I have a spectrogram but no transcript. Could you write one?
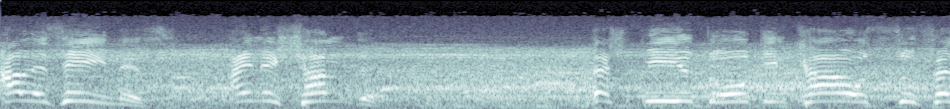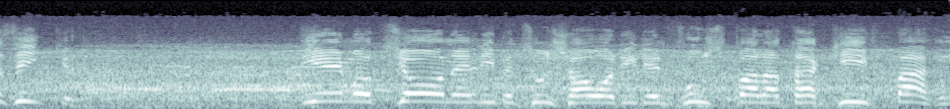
Alle sehen es. Eine Schande. Das Spiel droht in Chaos zu versinken. Die Emotionen, liebe Zuschauer, die den Fußball attraktiv machen,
